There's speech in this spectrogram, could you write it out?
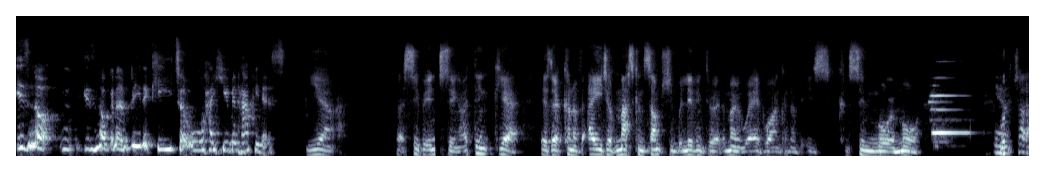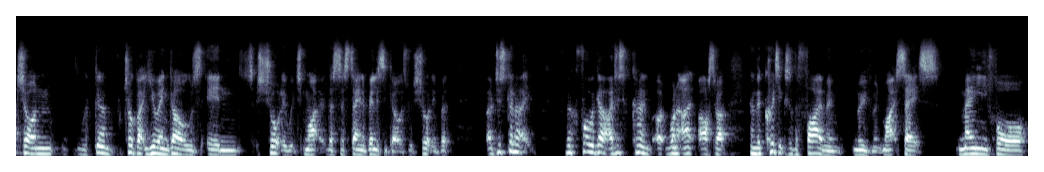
is not is not going to be the key to all human happiness Yeah, that's super interesting. I think yeah, there's a kind of age of mass consumption we're living through at the moment where everyone kind of is consuming more and more. Yeah. We'll touch on. We're going to talk about UN goals in shortly, which might the sustainability goals, which shortly. But I'm just going to before we go, I just kind of want to ask about and the critics of the fire movement might say it's mainly for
